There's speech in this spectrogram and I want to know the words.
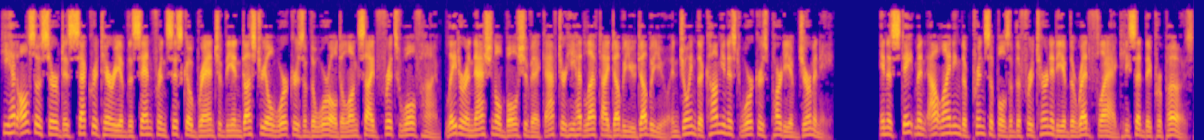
He had also served as secretary of the San Francisco branch of the Industrial Workers of the World alongside Fritz Wolffheim, later a National Bolshevik after he had left IWW and joined the Communist Workers' Party of Germany. In a statement outlining the principles of the Fraternity of the Red Flag he said they proposed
